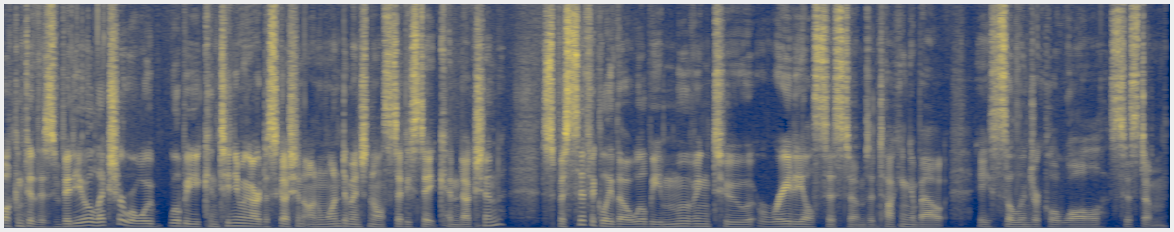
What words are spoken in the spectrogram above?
Welcome to this video lecture where we will be continuing our discussion on one-dimensional steady-state conduction. Specifically though, we'll be moving to radial systems and talking about a cylindrical wall system.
